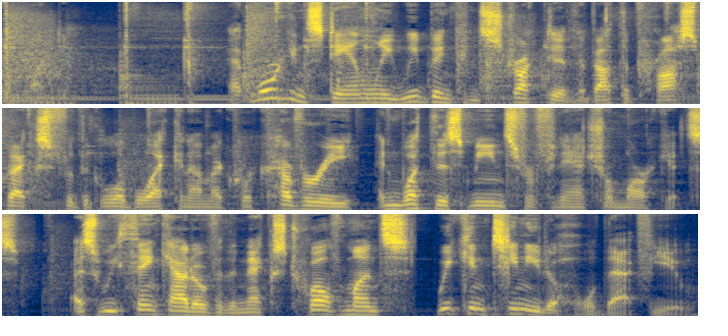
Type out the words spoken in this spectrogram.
in London. At Morgan Stanley, we've been constructive about the prospects for the global economic recovery and what this means for financial markets. As we think out over the next 12 months, we continue to hold that view,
